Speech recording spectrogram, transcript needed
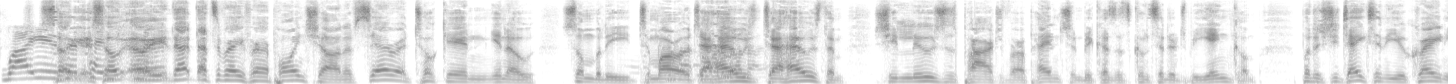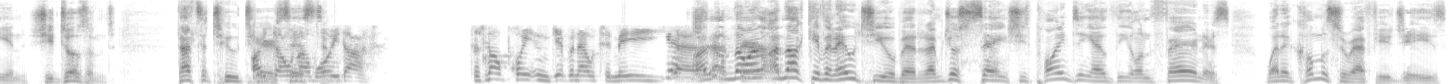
why is So, a so pensioner? I mean, that, that's a very fair point, Sean. If Sarah took in, you know, somebody tomorrow to no, no, house to house them, she loses part of her pension because it's considered to be income. But if she takes in a Ukrainian, she doesn't. That's a two tier system. I don't system. know why that. There's no point in giving out to me. Yeah. uh, I'm, I'm, no, I'm not giving out to you about it. I'm just saying she's pointing out the unfairness when it comes to refugees,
